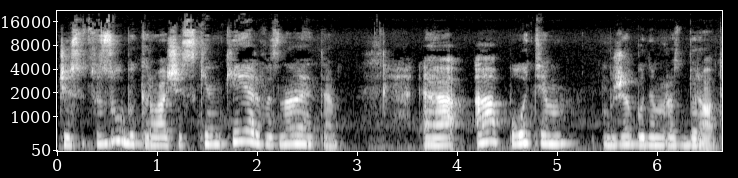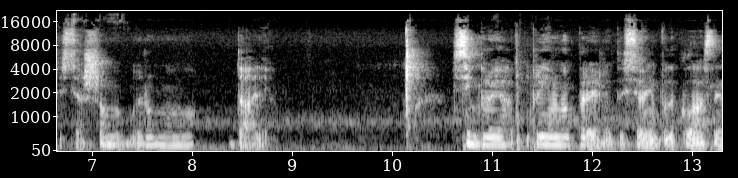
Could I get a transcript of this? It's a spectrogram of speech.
чистити зуби, коротше, скінкер, ви знаєте. Е, а потім вже будемо розбиратися, що ми робимо далі. Всім приємного перегляду. Сьогодні буде класний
